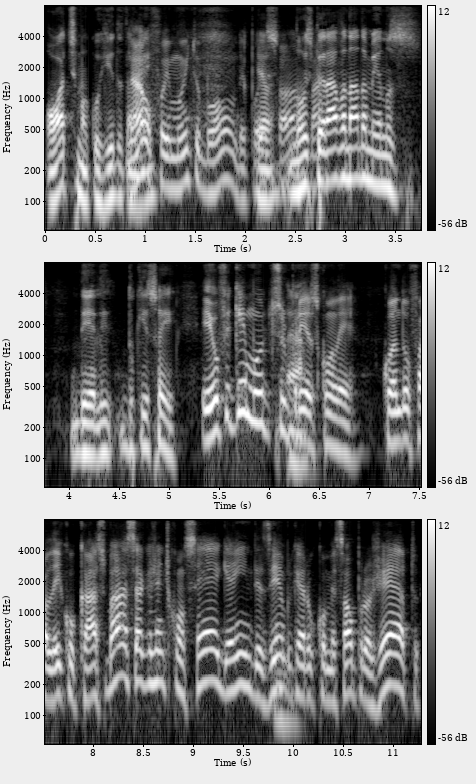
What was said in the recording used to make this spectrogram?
ótima corrida também. Não, foi muito bom. Depois Eu só. não esperava nada menos dele do que isso aí. Eu fiquei muito É. surpreso com o Lê. Quando eu falei com o Cássio, ah, será que a gente consegue aí em dezembro? Hum. Quero começar o projeto.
